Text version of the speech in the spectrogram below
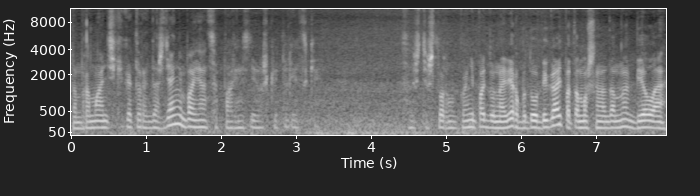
Там романтики, которые дождя не боятся, парень с девушкой турецкий. Слышите, шторм. Не пойду наверх, буду убегать, потому что надо мной белое.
